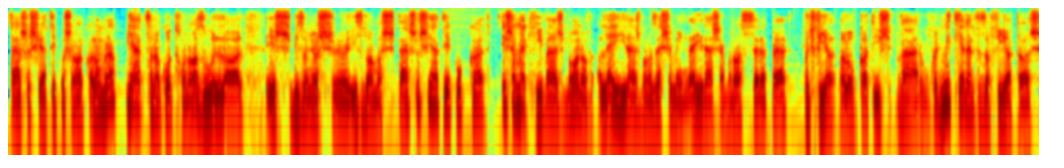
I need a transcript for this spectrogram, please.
társasjátékos alkalomra. Játszanak otthon azullal, és bizonyos izgalmas társasjátékokkal, és a meghívásban, a leírásban, az esemény leírásában az szerepelt, hogy fiatalokat is várunk. Hogy mit jelent ez a fiatalság?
